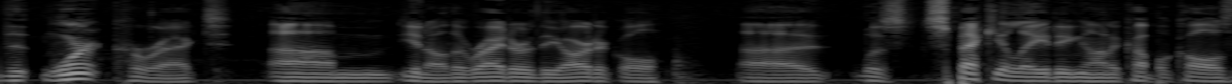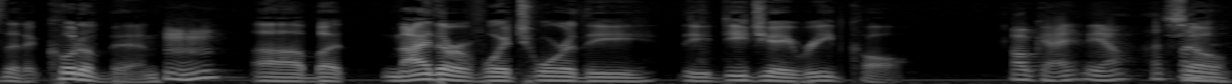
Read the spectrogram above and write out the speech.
that weren't correct. Um, you know, the writer of the article uh, was speculating on a couple calls that it could have been, uh, but neither of which were the the DJ Reed call. Okay, yeah. So- fine.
